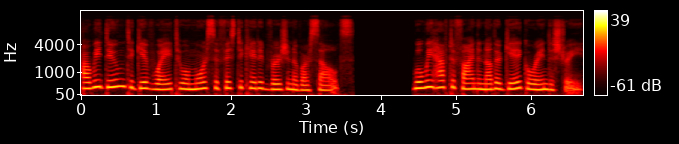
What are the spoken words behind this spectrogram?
Are we doomed to give way to a more sophisticated version of ourselves? Will we have to find another gig or industry?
